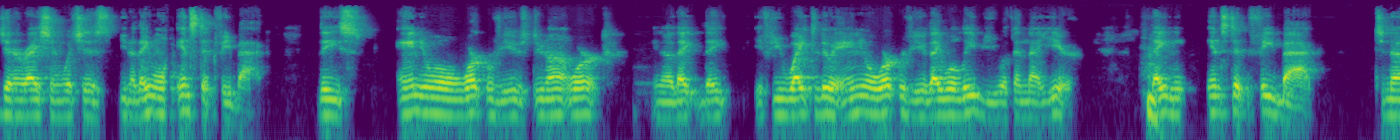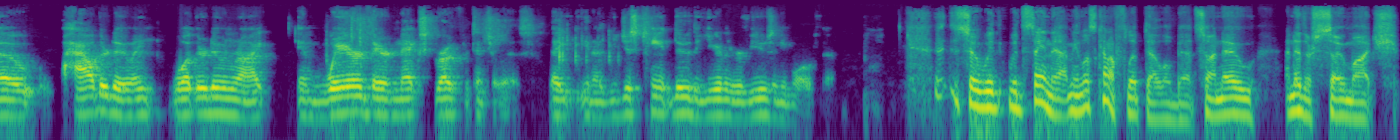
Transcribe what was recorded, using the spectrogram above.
generation, which is you know they want instant feedback. These annual work reviews do not work. You know, they they if you wait to do an annual work review, they will leave you within that year. Hmm. They need instant feedback to know how they're doing, what they're doing right, and where their next growth potential is. They, you know, you just can't do the yearly reviews anymore with them. So with with saying that, I mean, let's kind of flip that a little bit. So I know I know there's so much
